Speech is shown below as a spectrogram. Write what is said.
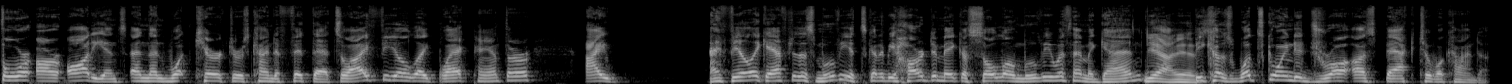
for our audience and then what characters kind of fit that. So I feel like Black Panther, I I feel like after this movie it's going to be hard to make a solo movie with him again. Yeah, it is. Because what's going to draw us back to Wakanda?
